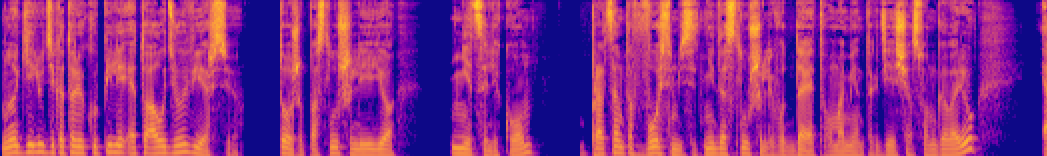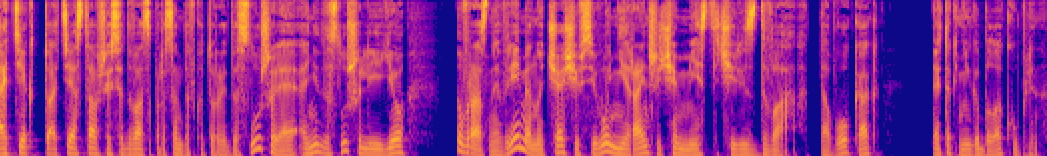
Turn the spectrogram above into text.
Многие люди, которые купили эту аудиоверсию, тоже послушали ее не целиком, процентов 80 не дослушали вот до этого момента, где я сейчас вам говорю, а те, кто, а те оставшиеся 20%, которые дослушали, они дослушали ее в разное время, но чаще всего не раньше, чем месяца через два от того, как эта книга была куплена.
